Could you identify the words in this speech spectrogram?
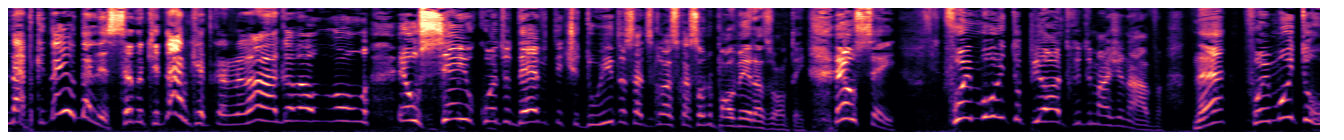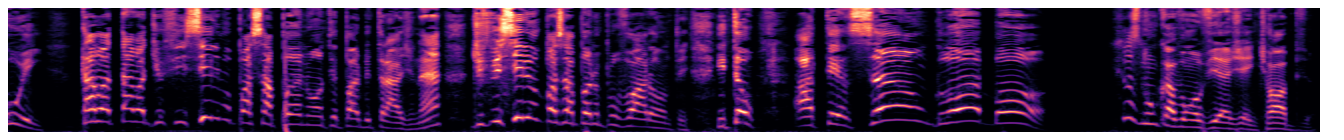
Não, porque daí o D'Alessandro que dá. porque- Eu sei o quanto deve ter te doído essa desclassificação do Palmeiras ontem. Eu sei. Foi muito pior do que tu imaginava, né? Foi muito ruim. Tava, tava dificílimo passar pano ontem pra arbitragem, né? Dificílimo passar pano pro VAR ontem. Então, atenção, Globo! Vocês nunca vão ouvir a gente, óbvio.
